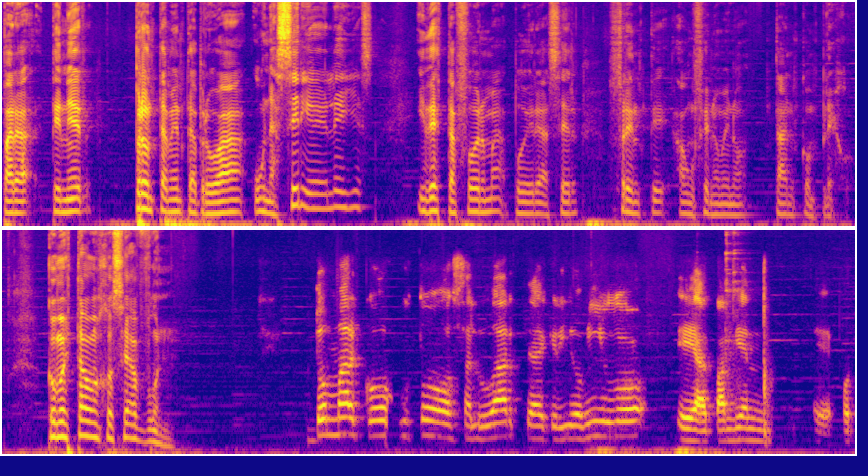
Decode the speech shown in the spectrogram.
para tener prontamente aprobada una serie de leyes y de esta forma poder hacer frente a un fenómeno tan complejo. ¿Cómo está don José Abun? Don Marco, gusto saludarte, querido amigo, eh, también eh, por,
